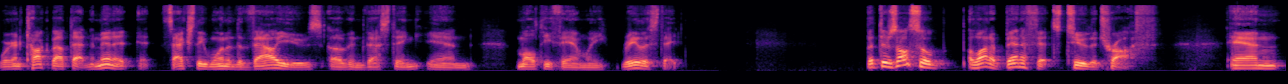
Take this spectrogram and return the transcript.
We're going to talk about that in a minute. It's actually one of the values of investing in multifamily real estate. But there's also a lot of benefits to the trough. And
